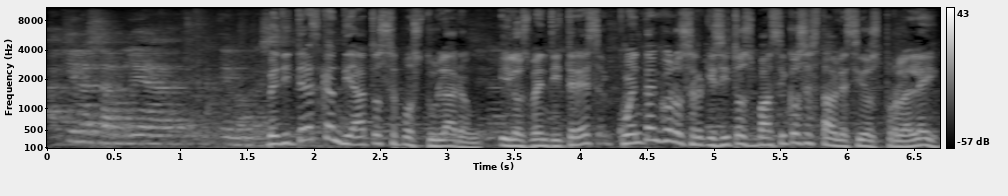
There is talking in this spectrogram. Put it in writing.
Aquí en la Asamblea 23 candidatos se postularon y los 23 cuentan con los requisitos básicos establecidos por la ley.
